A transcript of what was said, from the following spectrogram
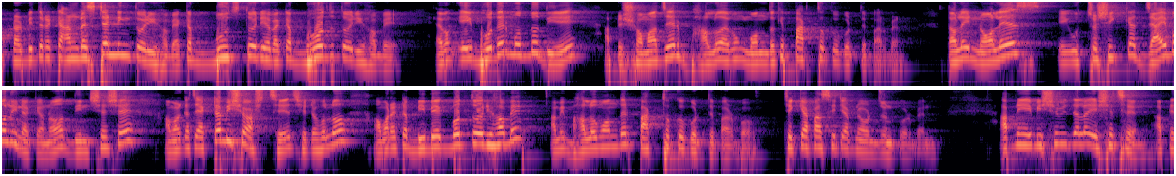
আপনার ভিতরে একটা আন্ডারস্ট্যান্ডিং তৈরি হবে, একটা বুঝ তৈরি হবে, একটা বোধ তৈরি হবে এবং এই বোধের মধ্য দিয়ে আপনি সমাজের ভালো এবং মন্দকে পার্থক্য করতে পারবেন। তাহলে এই নলেজ এই উচ্চশিক্ষা যাই বলি না কেন, দিন শেষে আমার কাছে একটা বিষয় আসছে, সেটা হলো আমার একটা বিবেকবোধ তৈরি হবে, আমি ভালো মন্দের পার্থক্য করতে পারব। সেই ক্যাপাসিটি আপনি অর্জন করবেন। আপনি এই বিশ্ববিদ্যালয়ে এসেছেন, আপনি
